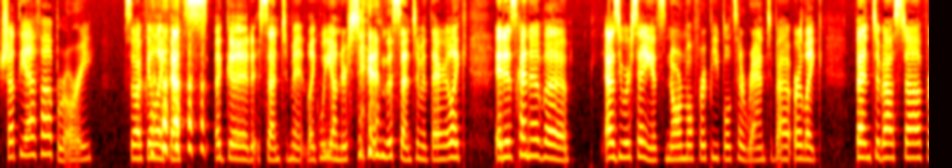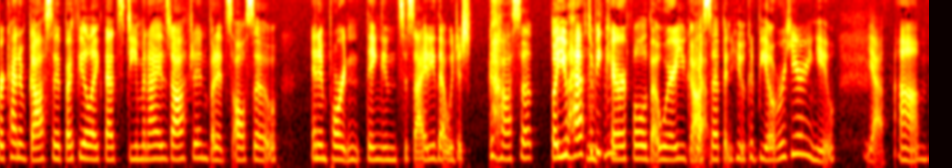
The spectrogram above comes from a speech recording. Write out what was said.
shut the F up, Rory. So I feel like that's a good sentiment. Like we understand the sentiment there. Like it is kind of a as you were saying, it's normal for people to rant about or like vent about stuff or kind of gossip. I feel like that's demonized often, but it's also an important thing in society that we just gossip. But you have to be careful about where you gossip and who could be overhearing you. Yeah. Um,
